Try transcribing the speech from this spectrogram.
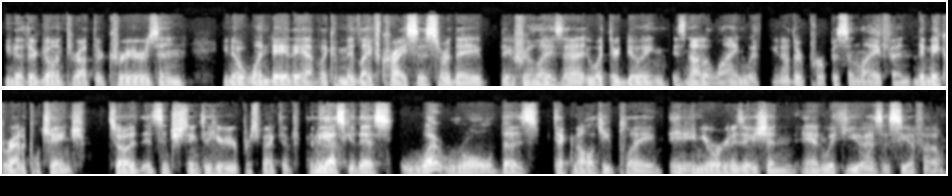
you know, they're going throughout their careers and you know one day they have like a midlife crisis or they they realize that what they're doing is not aligned with you know their purpose in life and they make a radical change so it's interesting to hear your perspective. Let me ask you this What role does technology play in, in your organization and with you as a CFO?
